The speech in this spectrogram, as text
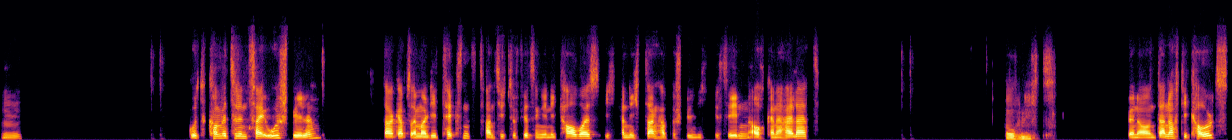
Mhm. Gut, kommen wir zu den 2 Uhr Spielen. Da gab es einmal die Texans 20 zu 14 gegen die Cowboys. Ich kann nicht sagen, habe das Spiel nicht gesehen, auch keine Highlights. Auch nichts. Genau, und dann noch die Colts,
